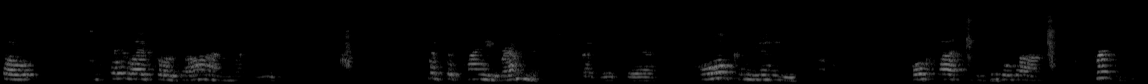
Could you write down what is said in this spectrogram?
So to say life goes on when there was just a tiny remnant that was there, whole communities gone, whole classes of people gone, hurt me.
